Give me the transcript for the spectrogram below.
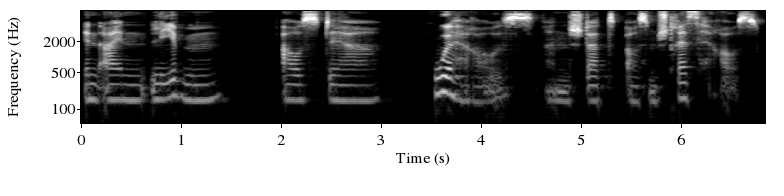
in ein Leben aus der Ruhe heraus, anstatt aus dem Stress heraus.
